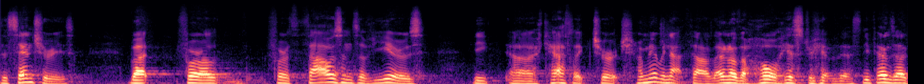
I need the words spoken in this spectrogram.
the centuries. But for, for thousands of years, the uh, Catholic Church, or maybe not thousands, I don't know the whole history of this, depends on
